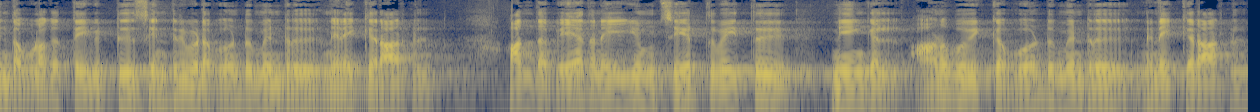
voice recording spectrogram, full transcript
இந்த உலகத்தை விட்டு சென்றுவிட வேண்டும் என்று நினைக்கிறார்கள். அந்த வேதனையையும் சேர்த்து வைத்து நீங்கள் அனுபவிக்க வேண்டும் என்று நினைக்கிறார்கள்.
